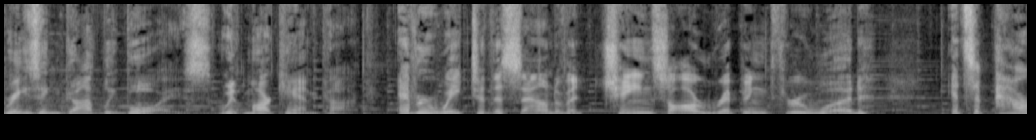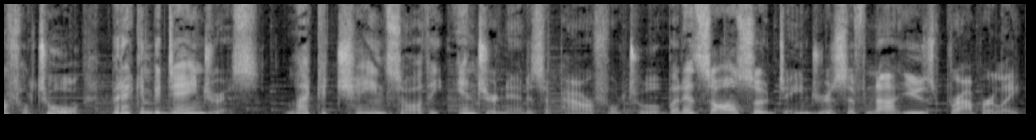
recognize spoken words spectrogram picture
Raising Godly Boys with Mark Hancock. Ever wake to the sound of a chainsaw ripping through wood? It's a powerful tool, but it can be dangerous. Like a chainsaw, the internet is a powerful tool, but it's also dangerous if not used properly.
